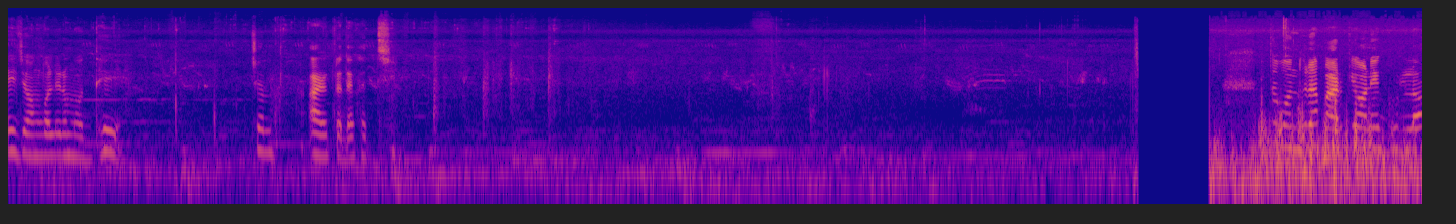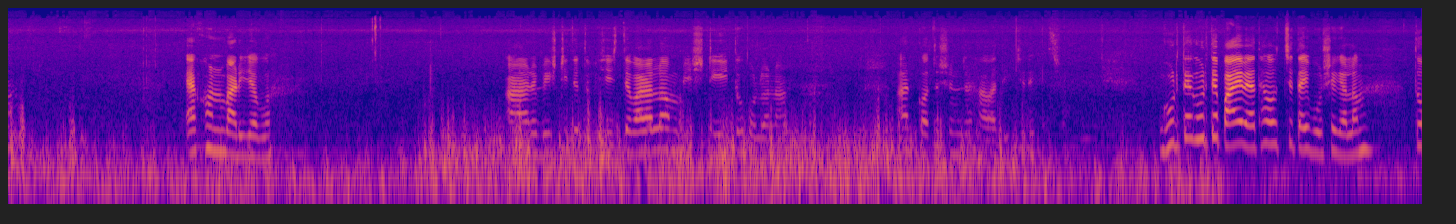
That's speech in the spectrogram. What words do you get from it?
এই জঙ্গলের মধ্যে। চলো, আরেকটা দেখাচ্ছি। তো বন্ধুরা, পার্কে অনেক ঘুরলাম। এখন বাড়ি যাব। আর বৃষ্টিতে তো ভিজতে বাড়ালাম, বৃষ্টিই তো হলো না। আর কত সুন্দর হাওয়া দিচ্ছে, দেখেছ? ঘুরতে ঘুরতে পায়ে ব্যথা হচ্ছে, তাই বসে গেলাম। তো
